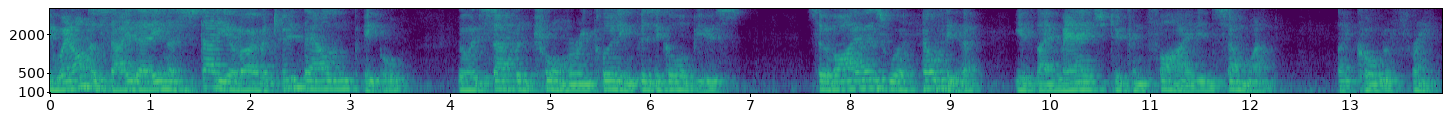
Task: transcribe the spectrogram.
He went on to say that in a study of over 2,000 people who had suffered trauma, including physical abuse, survivors were healthier if they managed to confide in someone they called a friend.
